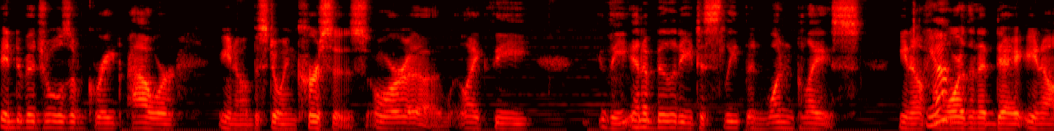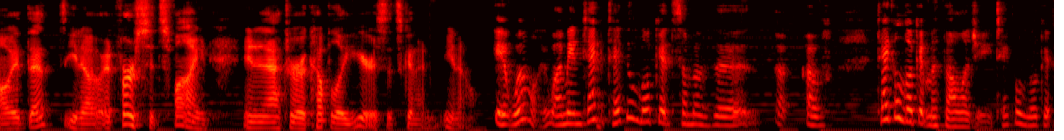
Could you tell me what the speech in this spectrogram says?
individuals of great power, you know, bestowing curses or uh, like the the inability to sleep in one place, you know, for Yeah. more than a day. You know, it, that you know, at first it's fine, and then after a couple of years, it's gonna, you know, It will. I mean, take take a look at some of the uh, of take a look at mythology. Take a look at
